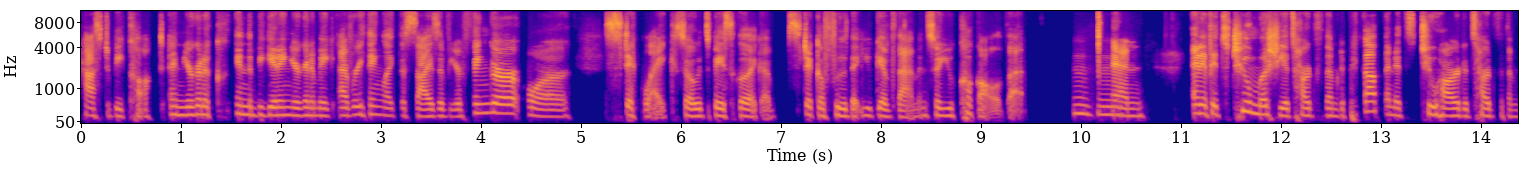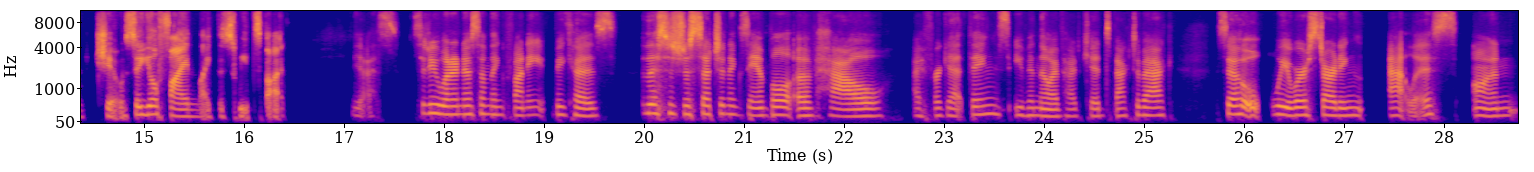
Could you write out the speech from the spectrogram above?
has to be cooked. And you're going to, in the beginning, you're going to make everything like the size of your finger or stick like. So it's basically like a stick of food that you give them. And so you cook all of that. Mm-hmm. And and if it's too mushy, it's hard for them to pick up, and it's too hard, it's hard for them to chew. So you'll find like the sweet spot. Yes. So do you want to know something funny? Because this is just such an example of how I forget things, even though I've had kids back to back. So we were starting Atlas on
